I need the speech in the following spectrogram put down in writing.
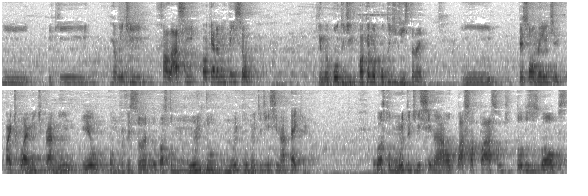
e, e que realmente falasse qual que era a minha intenção, que o meu ponto de qual que é o meu ponto de vista, né? E pessoalmente, particularmente para mim, eu como professor, eu gosto muito, muito, muito de ensinar técnica. Eu gosto muito de ensinar o passo a passo de todos os golpes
